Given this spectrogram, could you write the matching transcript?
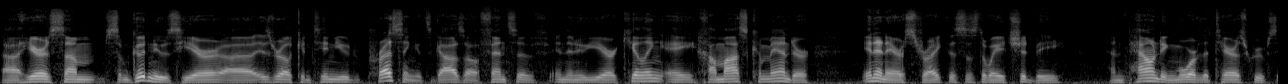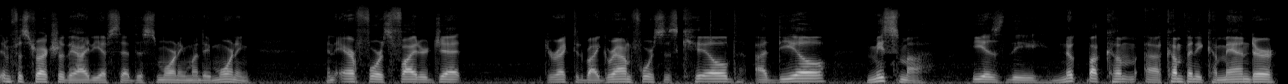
Uh, here is some, some good news here. Uh, Israel continued pressing its Gaza offensive in the new year, killing a Hamas commander in an airstrike. This is the way it should be. And pounding more of the terrorist group's infrastructure, the IDF said this morning, Monday morning. An Air Force fighter jet directed by ground forces killed Adil Misma. He is the Nukba com- uh, company commander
